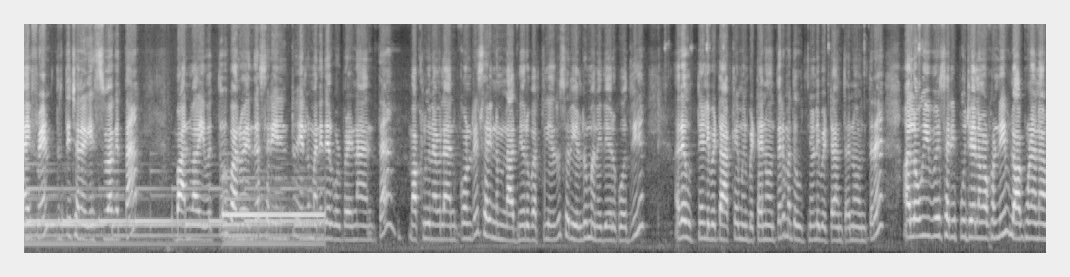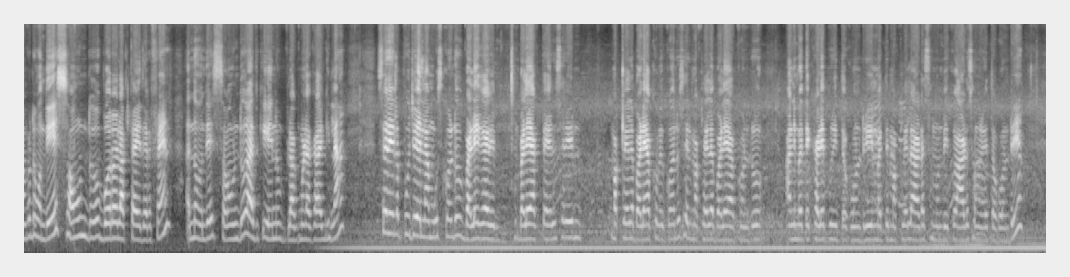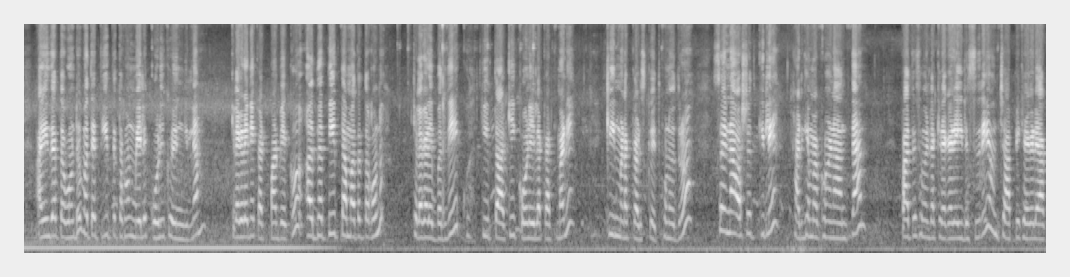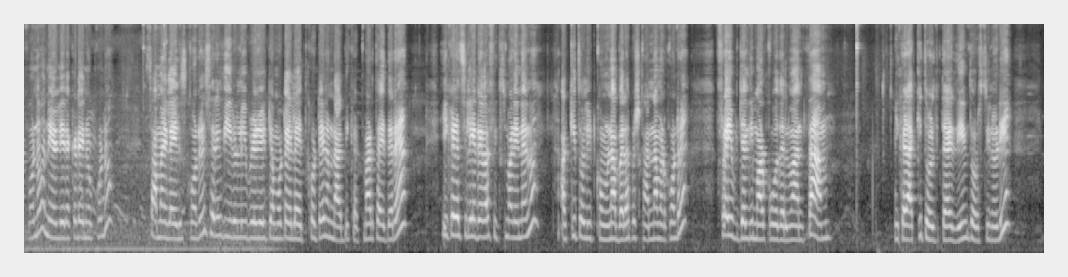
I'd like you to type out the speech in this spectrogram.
Hi friend ತೃಪ್ತಿ ಚಾನಲ್ಗೆ ಸ್ವಾಗತ. ಭಾನುವಾರ ಇವತ್ತು, ಭಾನುವಾರದಿಂದ ಸರಿ ಎಂಟು ಎಲ್ಲರೂ ಮನೆ ದೇವ್ರಿಗೆ ಬರೋಣ ಅಂತ ಮಕ್ಕಳು ನಾವೆಲ್ಲ ಅಂದ್ಕೊಂಡ್ರಿ ಸರಿ ನಮ್ಮ ನಾದಿನಿಯವರು ಬರ್ತೀನಿ ಅಂದರು, ಸರಿ ಎಲ್ಲರೂ ಮನೆ ದೇವ್ರಿಗೆ ಹೋದ್ವಿ. ಅದೇ ಉತ್ನಳ್ಳಿ ಬೆಟ್ಟ ಆಕೆಮೀನು ಬೆಟ್ಟನೂ ಅಂತಾರೆ, ಮತ್ತು ಉತ್ನಳ್ಳಿ ಬೆಟ್ಟ ಅಂತಲೂ ಅಂತಾರೆ. ಅಲ್ಲಿ ಹೋಗಿ ಸರಿ ಪೂಜೆ ಎಲ್ಲ ಮಾಡ್ಕೊಂಡು ವ್ಲಾಗ್ ಮಾಡೋಣ ಅಂದ್ಕೊಂಡು ಒಂದೇ ಸೌಂಡು ಬೋರೋಲ್ ಆಗ್ತಾ ಇದ್ದಾರೆ ಫ್ರೆಂಡ್ ಅದನ್ನ ಒಂದೇ ಸೌಂಡು ಅದಕ್ಕೆ ಏನು ಬ್ಲಾಗ್ ಮಾಡೋಕ್ಕಾಗಿಲ್ಲ ಸರಿ ಎಲ್ಲ ಪೂಜೆ ಎಲ್ಲ ಮುಗಿಸ್ಕೊಂಡು ಬಳೆಗ ಬಳೆ ಆಗ್ತಾಯಿದ್ರು ಸರಿ ಮಕ್ಕಳೆಲ್ಲ ಬಳೆ ಹಾಕೋಬೇಕು ಅಂದರು, ಸರಿ ಮಕ್ಕಳೆಲ್ಲ ಬಳೆ ಹಾಕೊಂಡ್ರು ಅಲ್ಲಿ ಮತ್ತೆ ಕಳೆ ಪುರಿ ತೊಗೊಂಡ್ರಿ, ಮತ್ತು ಮಕ್ಕಳೆಲ್ಲ ಆಡ ಸಾಮಾನು ಬೇಕು ಆಡ ಸಾಮಾನು ತಗೊಂಡ್ರಿ. ಅಲ್ಲಿಂದ ತಗೊಂಡು ಮತ್ತು ತೀರ್ಥ ತಗೊಂಡು ಮೇಲೆ ಕೋಳಿ ಕೊಯ್ಯಂಗಿಲ್ಲ. ಕೆಳಗಡೆನೇ ಕಟ್ ಮಾಡಬೇಕು. ಅದನ್ನ ತೀರ್ಥ ಮಾತ್ರ ತಗೊಂಡು ಕೆಳಗಡೆ ಬಂದು ತೀರ್ಥ ಹಾಕಿ ಕೋಳಿ ಎಲ್ಲ ಕಟ್ ಮಾಡಿ ಕ್ಲೀನ್ ಮಾಡೋಕ್ಕೆ ಕಳಿಸ್ಕೊ ಎತ್ಕೊಂಡು ಹೋದ್ರು. ಸರಿ, ನಾವು ಅಷ್ಟೊತ್ತಿಗೆ ಅಡುಗೆ ಮಾಡ್ಕೊಳ್ಳೋಣ ಅಂತ ಪಾತ್ರೆ ಸಾಮಾನೆಲ್ಲ ಕೆಳಗಡೆ ಇಳಿಸಿದ್ರಿ. ಒಂದು ಚಾಪಿ ಕೆಳಗಡೆ ಹಾಕ್ಕೊಂಡು ಎಳ್ಳಿರ ಕಡೆ ನೋಡಿಕೊಂಡು ಸಾಮಾನೆಲ್ಲ ಇಳಿಸ್ಕೊಂಡ್ರಿ. ಸರಿ ಈರುಳ್ಳಿ, ಬೆಳ್ಳುಳ್ಳಿ, ಟೊಮೊಟೊ ಎಲ್ಲ ಎತ್ಕೊಟ್ಟೆ. ನಮ್ಮ ನಾದಿ ಕಟ್ ಮಾಡ್ತಾ ಇದ್ದಾರೆ. ಈ ಕಡೆ ಸಿಲಿಂಡರ್ ಎಲ್ಲ ಫಿಕ್ಸ್ ಮಾಡಿ ನಾನು ಅಕ್ಕಿ ತೊಳಿಟ್ಕೊಂಬೋಣ ಬರೋ ಫಸ್ಟ್ ಅನ್ನ ಮಾಡ್ಕೊಂಡ್ರೆ ಫ್ರೈ ಜಲ್ದಿ ಮಾಡ್ಕೋಬೋದಲ್ವಾ ಅಂತ ಈ ಕಡೆ ಅಕ್ಕಿ ತೊಳಿತಾ ಇದ್ದೀನಿ ತೋರಿಸ್ತೀನಿ ನೋಡಿ.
